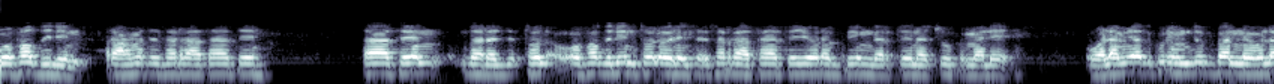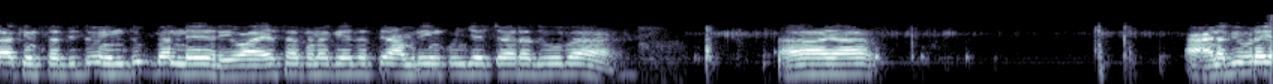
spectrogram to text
wafadlin rahmata taateen wafadlin toloolin isarraa taate yoo rabbiin gartee nachuuf malee ولم يذكر هندبن ولكن سددوا هندبن رواية ساتنا كيست عمرين كن ججار دوبا آية عن أبي هريرة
